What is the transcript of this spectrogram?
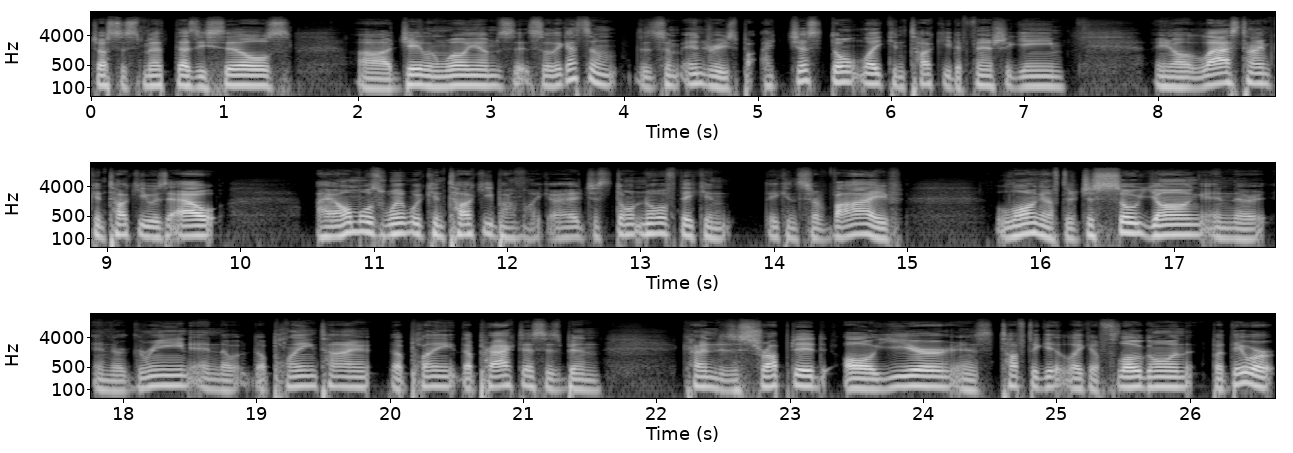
Justice Smith, Desi Sills, uh, Jalen Williams. So they got some some injuries, but I just don't like Kentucky to finish a game. You know, last time Kentucky was out I almost went with Kentucky, but I'm like, I just don't know if they can they can survive long enough. They're just so young and they're and they're green and the, the playing time the playing the practice has been kind of disrupted all year and it's tough to get like a flow going. But they were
